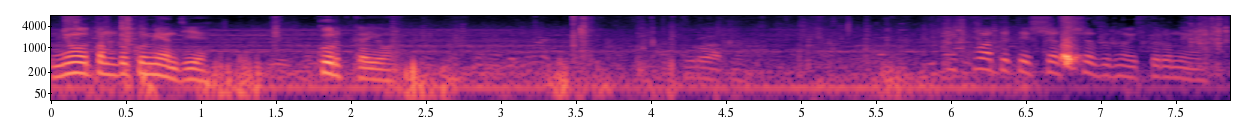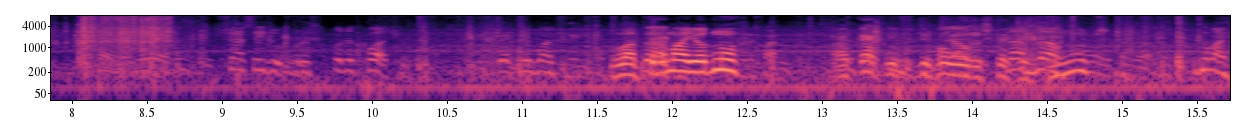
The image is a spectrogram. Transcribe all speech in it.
У нього там документ є. Куртка його. Акуратно. Підхватити ще, ще з одної сторони. Зараз йду, перехвачу. Влад, тримай одну. А как ты положишь Да, да, ну, давай.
